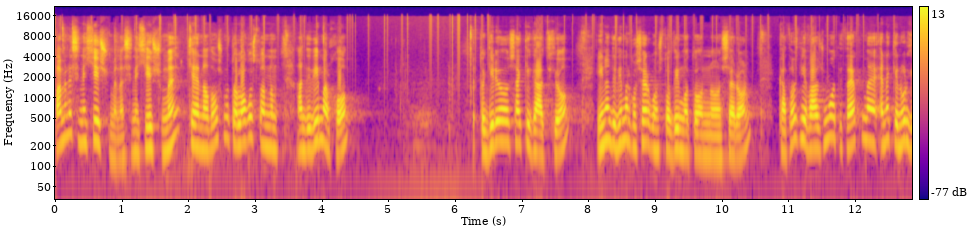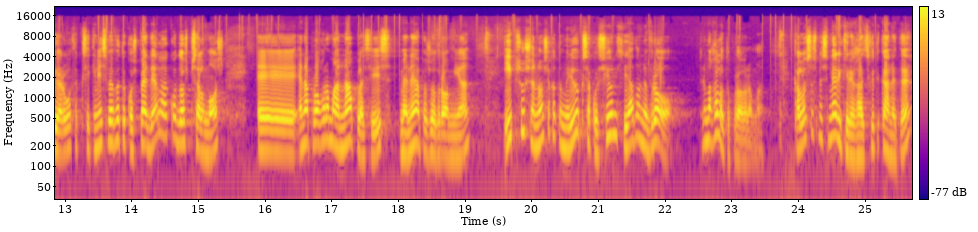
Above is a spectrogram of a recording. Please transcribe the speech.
Πάμε να συνεχίσουμε, να συνεχίσουμε και να δώσουμε το λόγο στον Αντιδήμαρχο, τον κύριο Σάκη Γάτσιο. Είναι Αντιδήμαρχος έργων στο Δήμο των Σερών. Καθώς διαβάζουμε ότι θα έχουμε ένα καινούργιο έργο, θα ξεκινήσει βέβαια το 25, αλλά κοντός ψαλμός, ε, ένα πρόγραμμα ανάπλασης με νέα πεζοδρόμια, ύψους 1.600.000 ευρώ. Είναι μεγάλο το πρόγραμμα. Καλό σας μεσημέρι κύριε Γάτσιο, τι κάνετε;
